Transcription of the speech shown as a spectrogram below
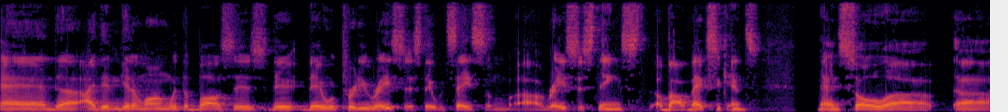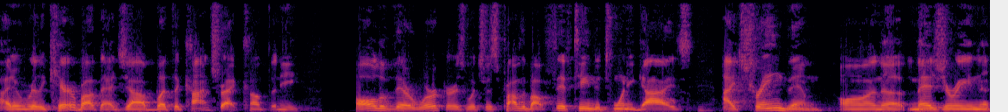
and uh, I didn't get along with the bosses. They they were pretty racist. They would say some uh, racist things about Mexicans, and so uh, I didn't really care about that job. But the contract company, all of their workers, which was probably about fifteen to twenty guys, I trained them on uh, measuring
